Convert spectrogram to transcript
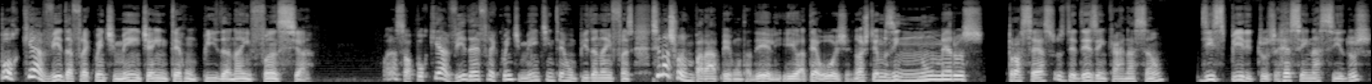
Por que a vida frequentemente é interrompida na infância? Olha só, por que a vida é frequentemente interrompida na infância? Se nós formos parar a pergunta dele, e até hoje, nós temos inúmeros processos de desencarnação de espíritos recém-nascidos,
